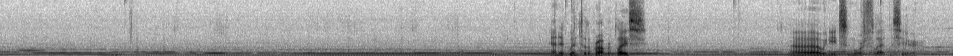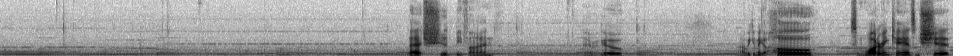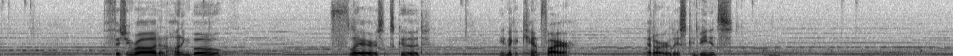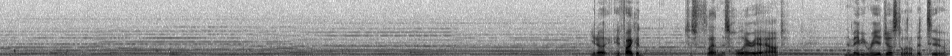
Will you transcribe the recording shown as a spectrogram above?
And it went to the proper place. Uh, we need some more flatness here. That should be fine. There we go. Uh, we can make a hoe, some watering cans and shit, fishing rod and a hunting bow, flares, that's good. Need to make a campfire at our earliest convenience. You know, if I could just flatten this whole area out, and then maybe readjust a little bit too,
